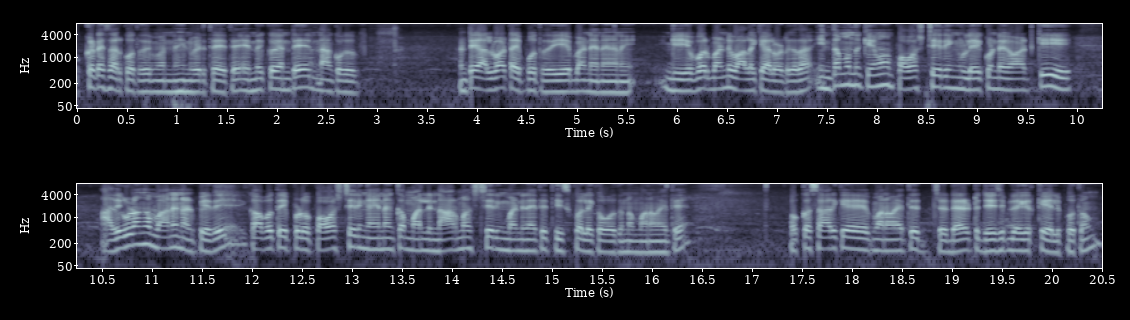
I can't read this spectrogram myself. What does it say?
ఒక్కటే సరిపోతుంది మన నేను పెడితే అయితే. ఎందుకంటే నాకు అంటే అలవాటు అయిపోతుంది ఏ బండి అయినా కానీ ఇంక ఎవరి బండి వాళ్ళకే అలవాటు కదా. ఇంతకుముందుకేమో పవర్ స్టీరింగ్ లేకుండే కాబట్టి అది కూడా బాగానే నడిపేది. కాకపోతే ఇప్పుడు పవర్ స్టీరింగ్ అయినాక మళ్ళీ నార్మల్ స్టీరింగ్ బండిని అయితే తీసుకోలేకపోతున్నాం మనమైతే. ఒక్కసారికే మనమైతే డైరెక్ట్ జేసీబీ దగ్గరికి వెళ్ళిపోతాం.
